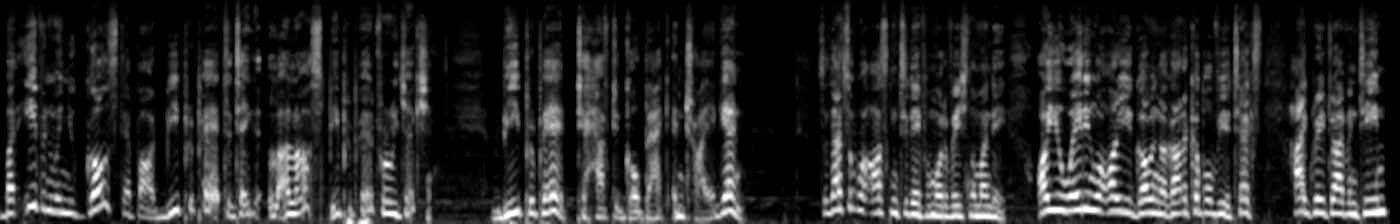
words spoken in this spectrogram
But even when you go step out, be prepared to take a loss. Be prepared for rejection. Be prepared to have to go back and try again. So that's what we're asking today for Motivational Monday. Are you waiting or are you going? I got a couple of your texts. Hi, great driving team.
